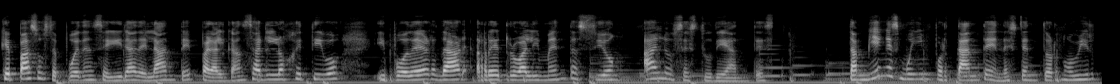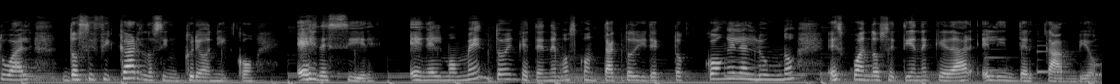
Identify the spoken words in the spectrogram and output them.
qué pasos se pueden seguir adelante para alcanzar el objetivo y poder dar retroalimentación a los estudiantes. También es muy importante en este entorno virtual dosificar lo sincrónico, es decir, en el momento en que tenemos contacto directo con el alumno es cuando se tiene que dar el intercambio.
